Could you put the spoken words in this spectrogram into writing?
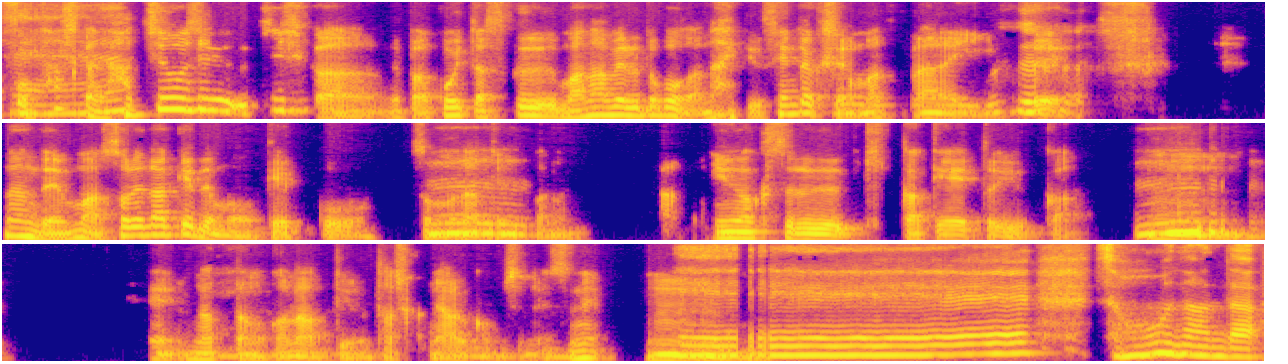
そう確かに八王子うちしか、やっぱこういったスクール学べるところがないっていう選択肢がまずないんで、なんで、まあ、それだけでも結構、その、なんていうのかな、あ入学するきっかけというか、うんね、なったのかなっていうのは確かにあるかもしれないですね。うん。ええそうなんだ。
